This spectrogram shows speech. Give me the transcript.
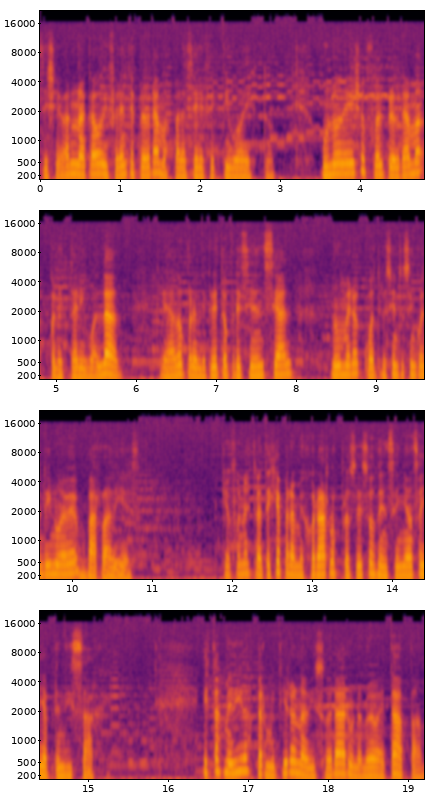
se llevaron a cabo diferentes programas para hacer efectivo esto. Uno de ellos fue el programa Conectar Igualdad, creado por el decreto presidencial número 459-10, que fue una estrategia para mejorar los procesos de enseñanza y aprendizaje. Estas medidas permitieron avisorar una nueva etapa.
